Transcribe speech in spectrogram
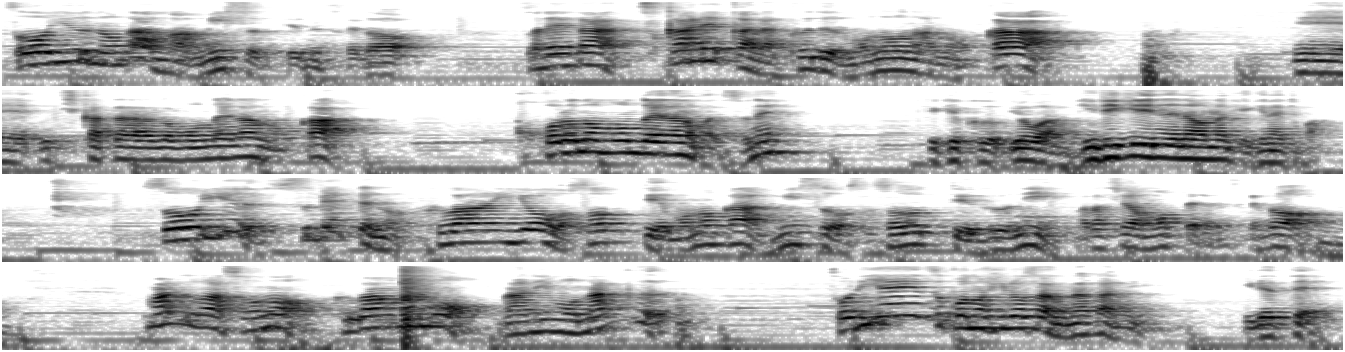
そういうのがまあミスっていうんですけど、それが疲れから来るものなのか、えー打ち方の問題なのか、心の問題なのかですよね。結局、要はギリギリ狙わなきゃいけないとか。そういう全ての不安要素っていうものがミスを誘うっていうふうに私は思ってるんですけど、まずはその不安も何もなく、とりあえずこの広さの中に入れて、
